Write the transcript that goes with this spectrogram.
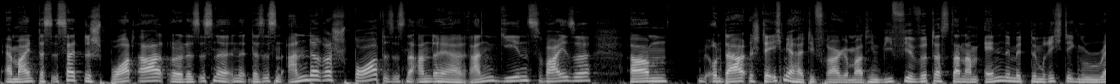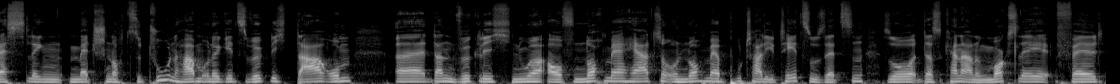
Er meint, das ist halt eine Sportart oder das ist eine, eine das ist ein anderer Sport, das ist eine andere Herangehensweise. Ähm, und da stelle ich mir halt die Frage, Martin, wie viel wird das dann am Ende mit einem richtigen Wrestling-Match noch zu tun haben? Oder geht es wirklich darum, äh, dann wirklich nur auf noch mehr Härte und noch mehr Brutalität zu setzen? So, dass, keine Ahnung, Moxley fällt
